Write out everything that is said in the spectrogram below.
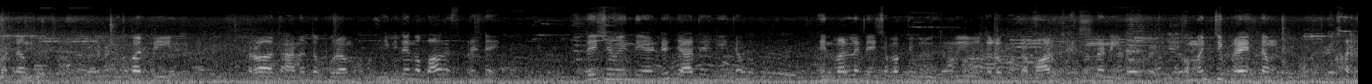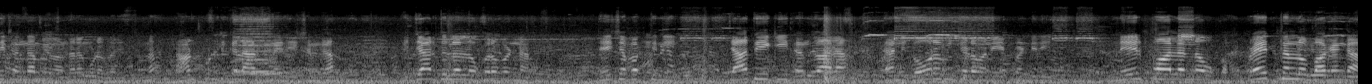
పట్టంగు తిప్పర్తి తర్వాత అనంతపురం ఈ విధంగా బాగా స్ప్రెడ్ అయ్యి. ఉద్దేశం ఏంటి అంటే జాతీయ గీతం దీనివల్ల దేశభక్తి పెరుగుతుంది యువతలో కొంత మార్పు వస్తుందని ఒక మంచి ప్రయత్నం ఆర్థికంగా మేము అందరం కూడా భరిస్తున్నాం. నాన్ పొలిటికల్ ఆర్గనైజేషన్గా విద్యార్థులలో కొరబడిన దేశభక్తిని జాతీయ గీతం ద్వారా దాన్ని గౌరవించడం అనేటువంటిది నేర్పాలన్న ఒక ప్రయత్నంలో భాగంగా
